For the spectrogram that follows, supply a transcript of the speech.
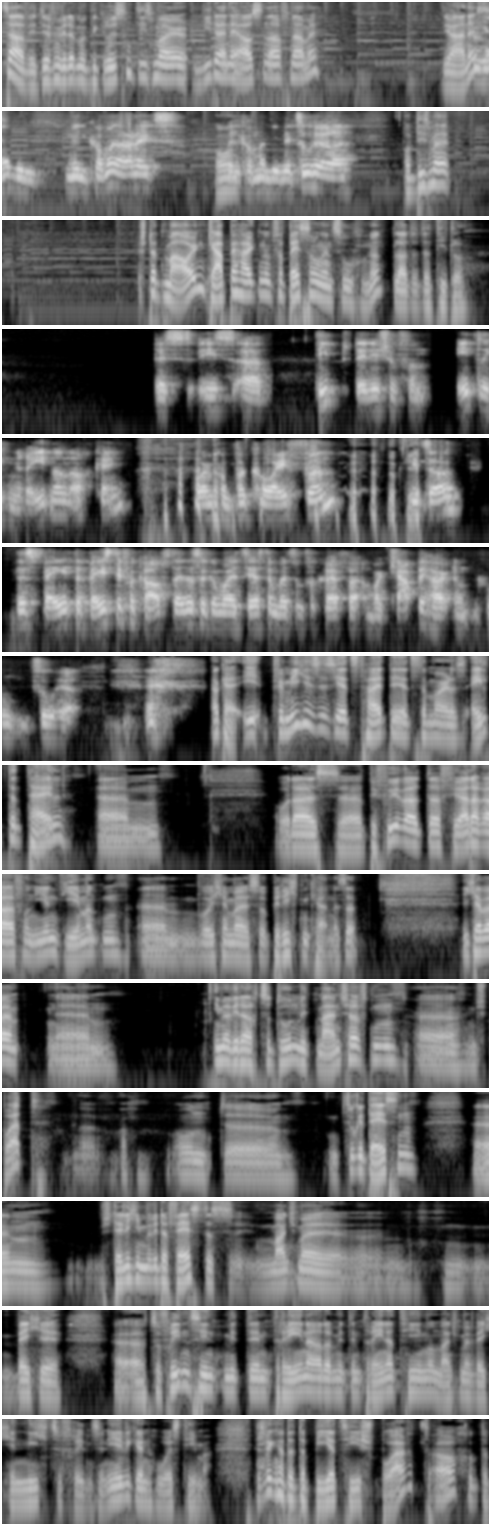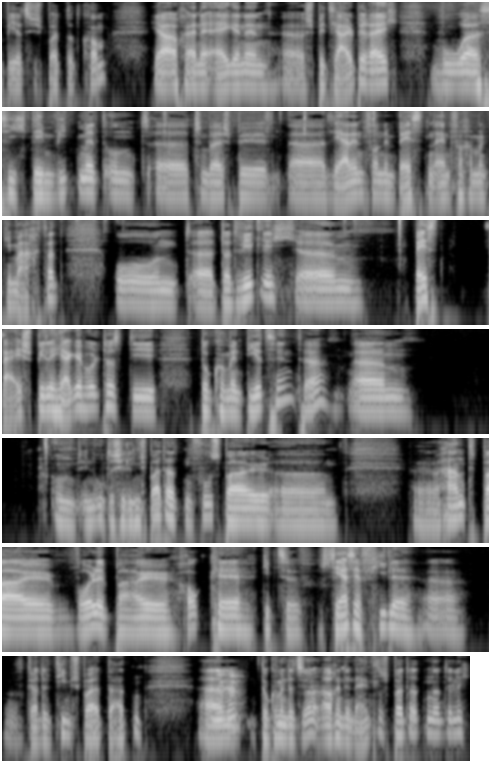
So, wir dürfen wieder mal begrüßen. Diesmal wieder eine Außenaufnahme. Johannes. Ja, willkommen, Alex. Und, willkommen, liebe Zuhörer. Und diesmal statt Maulen, Klappe halten und Verbesserungen suchen, ne? lautet der Titel. Das ist ein Tipp, den ich schon von etlichen Rednern auch kenne, vor allem von Verkäufern, okay. die sagen, das Be der beste Verkaufsleiter, sag ich mal, jetzt erst einmal zum Verkäufer einmal Klappe halten und dem Kunden zuhören. okay, für mich ist es jetzt heute jetzt einmal als Elternteil ähm, oder als äh, Befürworter, Förderer von irgendjemandem, ähm, wo ich einmal so berichten kann. Also ich habe ähm, immer wieder auch zu tun mit Mannschaften äh, im Sport äh, und äh, im Zuge dessen ähm, stelle ich immer wieder fest, dass manchmal äh, welche äh, zufrieden sind mit dem Trainer oder mit dem Trainerteam und manchmal welche nicht zufrieden sind. Ewig ein hohes Thema. Deswegen hat er der BRC Sport auch und der brcsport.com ja auch einen eigenen äh, Spezialbereich, wo er sich dem widmet und äh, zum Beispiel äh, Lernen von den Besten einfach einmal gemacht hat und äh, dort wirklich ähm, Best Beispiele hergeholt hast, die dokumentiert sind, ja, ähm, und in unterschiedlichen Sportarten, Fußball, äh, äh, Handball, Volleyball, Hockey, gibt es ja sehr, sehr viele, äh, gerade Teamsportarten, ähm, mhm. Dokumentationen, auch in den Einzelsportarten natürlich.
